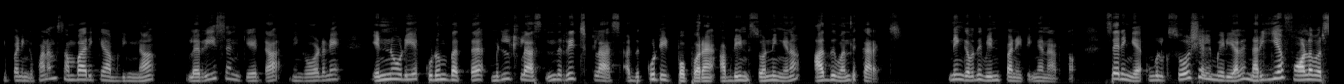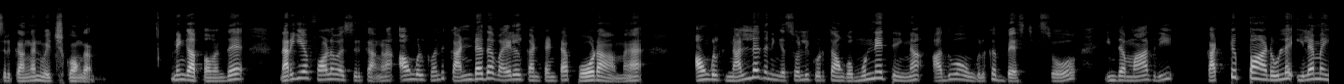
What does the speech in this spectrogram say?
இப்ப நீங்க பணம் சம்பாதிக்க அப்படின்னா உங்களை ரீசன் கேட்டா நீங்க உடனே என்னுடைய குடும்பத்தை மிடில் கிளாஸ்ல இருந்து ரிச் கிளாஸ் அது கூட்டிட்டு போக போறேன் அப்படின்னு சொன்னீங்கன்னா அது வந்து கரெக்ட் நீங்க வந்து வின் பண்ணிட்டீங்கன்னு அர்த்தம். சரிங்க. உங்களுக்கு சோஷியல் மீடியால நிறைய ஃபாலோவர்ஸ் இருக்காங்கன்னு வச்சுக்கோங்க. நீங்க அப்ப வந்து நிறைய ஃபாலோவர்ஸ் இருக்காங்கன்னா அவங்களுக்கு வந்து கண்டத வைரல் கண்டென்ட்டா போடாம அவங்களுக்கு நல்லதை நீங்க சொல்லி கொடுத்து அவங்க முன்னேற்றிங்கன்னா அதுவும் உங்களுக்கு பெஸ்ட் ஸோ இந்த மாதிரி கட்டுப்பாடுள்ள இளமை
